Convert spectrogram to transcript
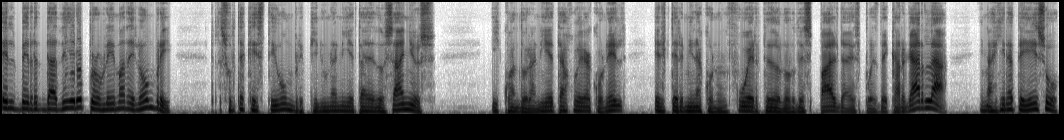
el verdadero problema del hombre. Resulta que este hombre tiene una nieta de dos años y cuando la nieta juega con él, él termina con un fuerte dolor de espalda después de cargarla. Imagínate eso.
